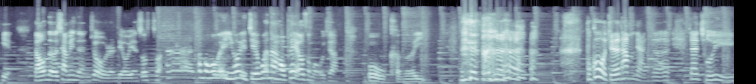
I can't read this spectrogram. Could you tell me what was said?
片，然后呢，下面人就有人留言说说啊，他们会不会以后也结婚啊？好配哦什么？我讲不可以。不过我觉得他们两个在处理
